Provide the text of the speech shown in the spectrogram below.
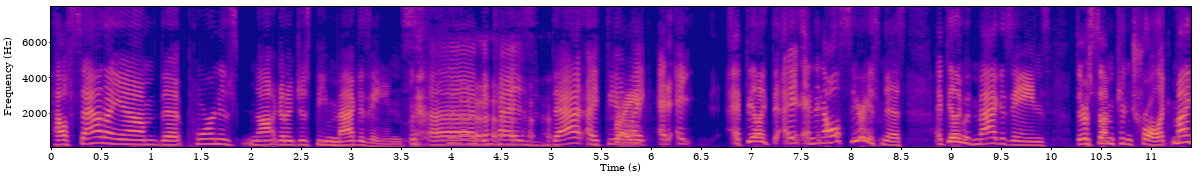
how sad I am that porn is not going to just be magazines uh, because that I feel Right. like. And, and, I feel like, the, and in all seriousness, I feel like with magazines, there's some control. Like my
